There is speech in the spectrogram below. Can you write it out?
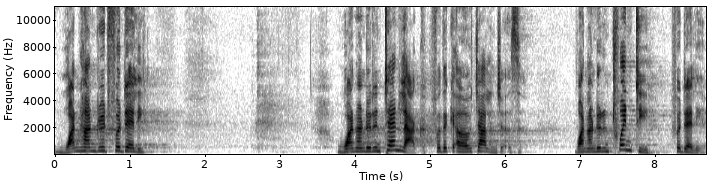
100 for Delhi. 110 lakh for the uh, challengers. 120 for Delhi.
